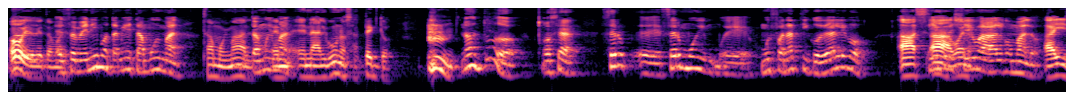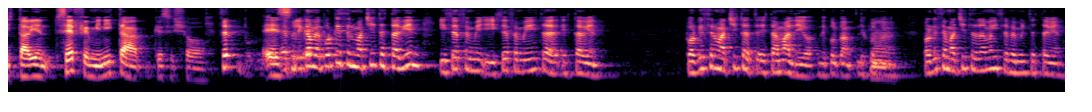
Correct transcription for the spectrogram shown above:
Obvio que está mal. El feminismo también está muy mal. Está muy mal. Está muy en, mal. en algunos aspectos. No, en todo. O sea, ser, eh, ser muy, eh, muy fanático de algo Ah, siempre ah, bueno. lleva a algo malo. Ahí está bien. Ser feminista, qué sé yo. Ser- Es- explícame, ¿por qué ser machista está bien y ser, femi- y ser feminista está bien? ¿Por qué ser machista est- está mal, digo? Disculpa, discúlpame. Mm. ¿Por qué ser machista está mal y ser feminista está bien?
